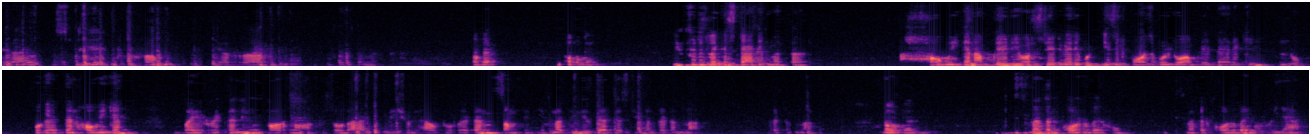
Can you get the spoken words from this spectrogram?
derived state from error okay now then if it is like a static method how we can update your state variable? Is it possible to update directly? No. Okay then how we can? By returning or not. So that we should have to return something. If nothing is there just you can return none. Return none. Now tell me this method called by whom? This method called by react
